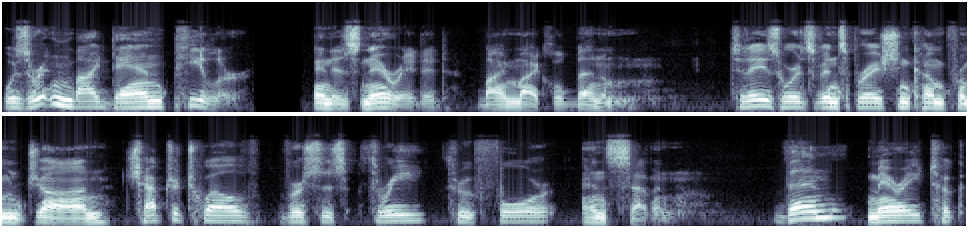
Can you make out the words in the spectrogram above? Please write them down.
was written by Dan Peeler and is narrated by Michael Benham. Today's words of inspiration come from John chapter 12, verses 3 through 4 and 7. Then Mary took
